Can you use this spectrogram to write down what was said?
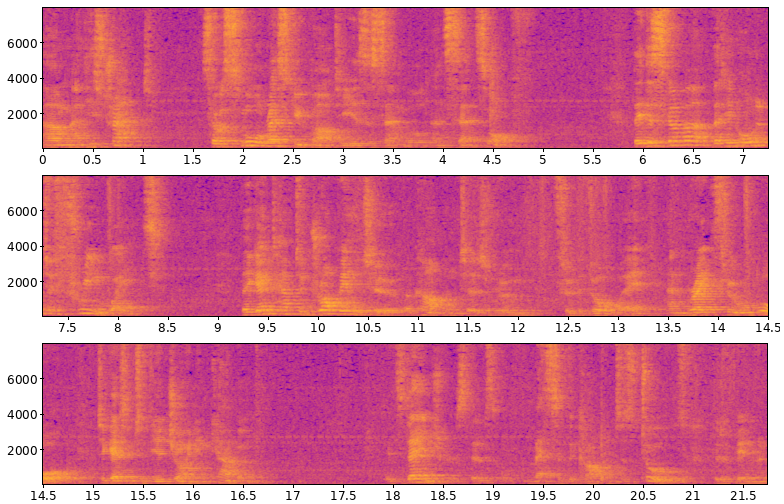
um, and he's trapped. So a small rescue party is assembled and sets off. They discover that in order to free Wait, they're going to have to drop into a carpenter's room through the doorway and break through a wall to get into the adjoining cabin. It's dangerous. There's a mess of the carpenter's tools that have been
